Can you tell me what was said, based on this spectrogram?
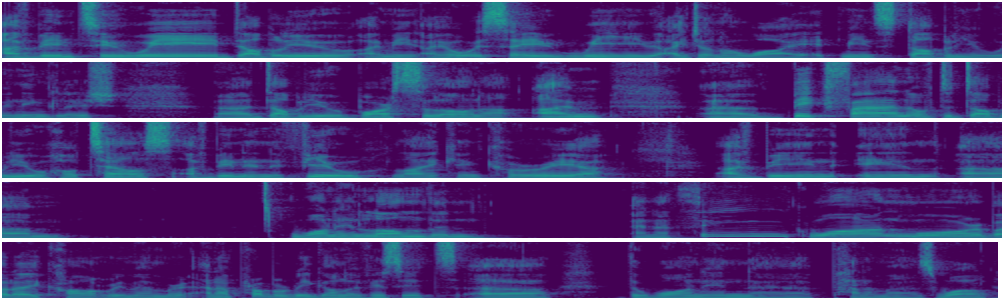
I've been to we W I mean I always say we I don't know why it means W in English uh, W Barcelona I'm a big fan of the W hotels I've been in a few like in Korea I've been in um, one in London and I think one more, but I can't remember. And I'm probably gonna visit uh, the one in uh, Panama as well.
